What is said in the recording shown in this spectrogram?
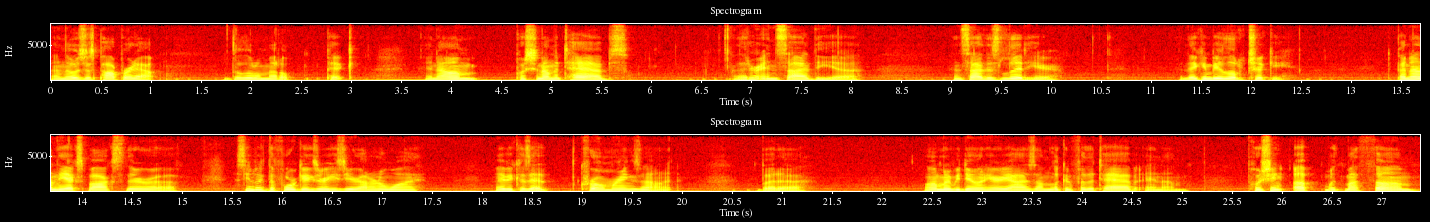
and those just pop right out the little metal pick. And now I'm pushing on the tabs that are inside the uh, inside this lid here they can be a little tricky. Depending on the Xbox, they're, uh, it seems like the 4 gigs are easier. I don't know why. Maybe because that chrome rings on it. But, uh, what I'm going to be doing here, guys, I'm looking for the tab and I'm pushing up with my thumb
